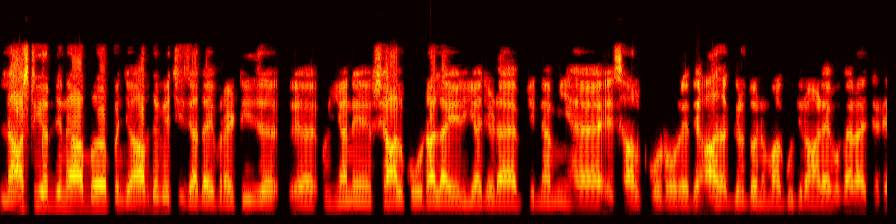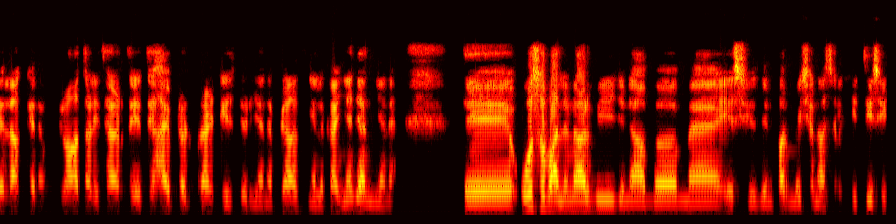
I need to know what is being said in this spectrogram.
ਲਾਸਟ ਈਅਰ ਜਨਾਬ ਪੰਜਾਬ ਦੇ ਵਿੱਚ ਹੀ ਜ਼ਿਆਦਾ ਇਹ ਹੋਈਆਂ ਨੇ। ਸਿਆਲਕੋਟ ਵਾਲਾ ਏਰੀਆ ਜਿਹੜਾ ਹੈ, ਜਿੰਨਾ ਵੀ ਹੈ, ਇਹ ਸਿਆਲਕੋਟ ਰੋਰੇ ਦੇ ਆਗਰਦੋ ਨਵਾ ਗੁਜਰਾਂ ਵਾਲੇ ਵਗੈਰਾ ਜਿਹੜੇ ਇਲਾਕੇ ਨੇ ਗੁਜਰਾਤ ਵਾਲੀ ਸਾਈਡ ਤੇ, ਇੱਥੇ ਹਾਈਬ੍ਰਿਡ ਵੈਰਾਈਟੀਆਂ ਜਿਹੜੀਆਂ ਨੇ ਪਿਆਜ਼ ਦੀਆਂ ਲਗਾਈਆਂ ਜਾਂਦੀਆਂ ਨੇ। ਤੇ ਉਸ ਹਵਾਲੇ ਨਾਲ ਵੀ ਜਨਾਬ ਮੈਂ ਇਸ ਚੀਜ਼ ਦੀ ਇਨਫੋਰਮੇਸ਼ਨ ਹਾਸਲ ਕੀਤੀ ਸੀ।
